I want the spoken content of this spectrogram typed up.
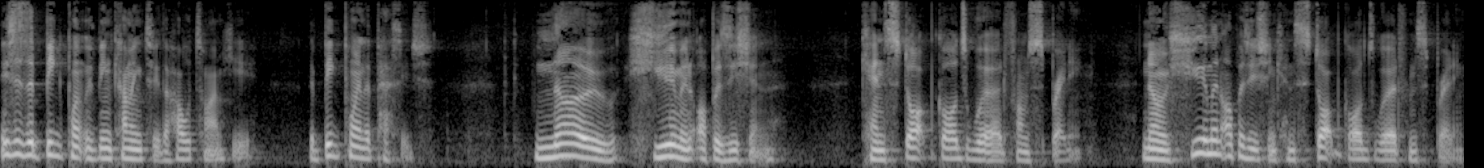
This is the big point we've been coming to the whole time here. The big point of the passage. No human opposition can stop God's word from spreading. No human opposition can stop God's word from spreading.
